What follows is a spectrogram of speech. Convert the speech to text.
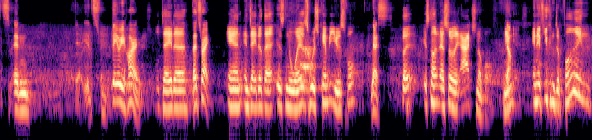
It's, and it's very hard. Data. That's right. And, and data that is noise, which can be useful. Yes. But it's not necessarily actionable. No. And, and if you can define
